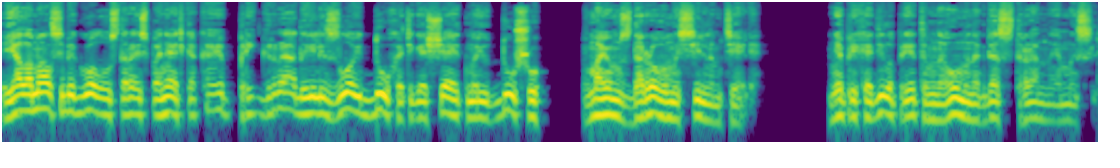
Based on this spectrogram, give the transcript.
Я ломал себе голову, стараясь понять, какая преграда или злой дух отягощает мою душу в моем здоровом и сильном теле. Мне приходила при этом на ум иногда странная мысль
